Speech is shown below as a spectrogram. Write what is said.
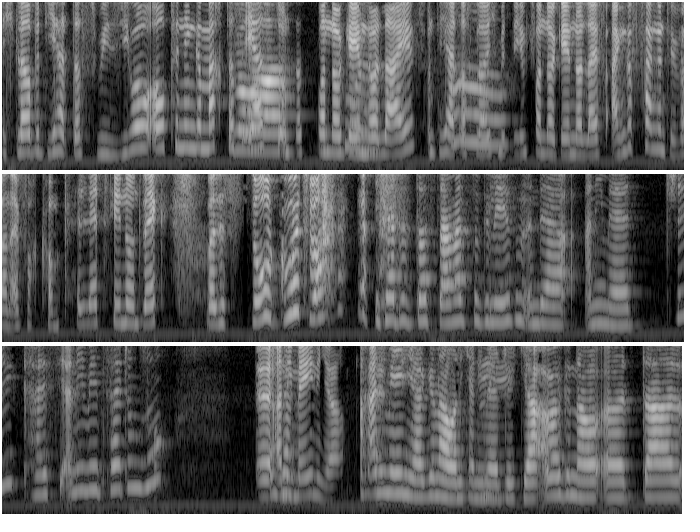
Ich glaube, die hat das ReZero Opening gemacht, das Boah, erste, und das von No Game cool. No Life. Und die hat auch, glaube ich, Oh. mit dem von No Game No Life angefangen und wir waren einfach komplett hin und weg, weil es so gut war. Ich hatte das damals so gelesen in der Animagic, heißt die Anime-Zeitung so? Äh, Ich hab- Animania. Ach. Animania, genau, nicht Animagic, ja, aber genau, äh, da,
